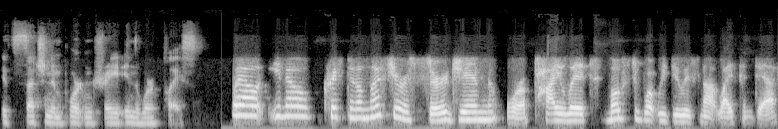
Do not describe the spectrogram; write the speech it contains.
it's such an important trait in the workplace? Well, you know, Kristen, unless you're a surgeon or a pilot, most of what we do is not life and death.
